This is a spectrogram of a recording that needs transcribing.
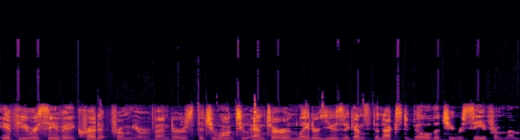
If you receive a credit from your vendors that you want to enter and later use against the next bill that you receive from them,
